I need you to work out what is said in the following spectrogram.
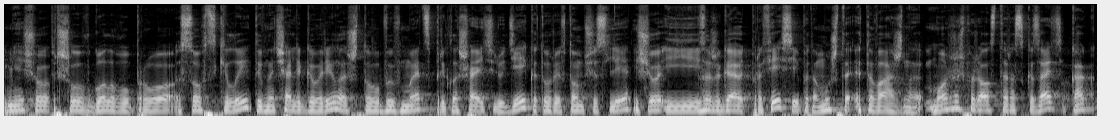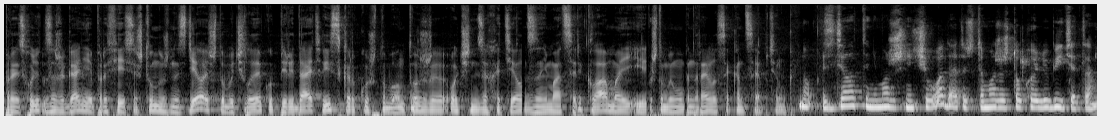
Мне еще пришло в голову про софт-скиллы. Ты вначале говорила, что вы в МЭЦ приглашаете людей, которые в том числе еще и зажигают профессии, потому что это важно. Можешь, пожалуйста, рассказать, как происходит зажигание профессии? Что нужно сделать, чтобы человеку передать искорку, чтобы он тоже очень захотел заниматься рекламой и чтобы ему понравился концептинг? Ну, сделать ты не можешь ничего, да, то есть ты можешь только любить это.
